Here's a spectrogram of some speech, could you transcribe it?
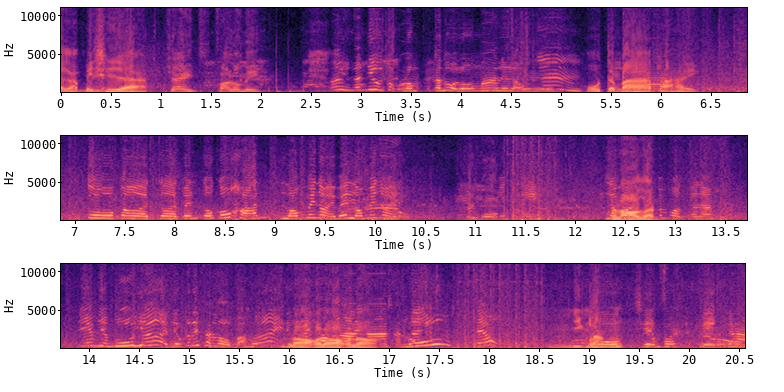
กอะไม่เชื่อ Chains, follow me. เอ้ยแล้วนิวตกลงกระโดดลงมาเลยเหรอโอ้โหโอ้จะบ้าตายกูเปิดเกิดเป็นโกโก้คันล้มไปหน่อยไว้ยล้มไปหน่อย Hey, Wolf. อย่างนี้เขารอก่อนระเบิดจะหมดแล้วนะเจมส์อย่าบูเยอะเดี๋ยวก็ได้สลบอะเฮ้ยดี๋ยวรอเขารอเขารอได้ทำงานอะลุงแล้วอืมยิงหลังเจมส์เขาเก่งกล้า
